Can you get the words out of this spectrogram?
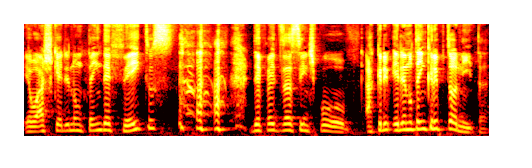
Eu acho que ele não tem defeitos. defeitos assim, tipo, a ele não tem kryptonita,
